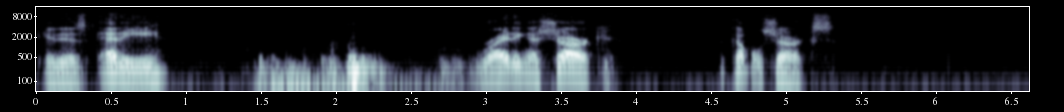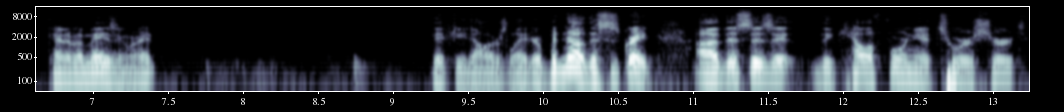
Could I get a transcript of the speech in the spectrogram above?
It is Eddie riding a shark, a couple sharks. Kind of amazing, right? $50 later. But no, this is great. Uh, this is a, the California tour shirt.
